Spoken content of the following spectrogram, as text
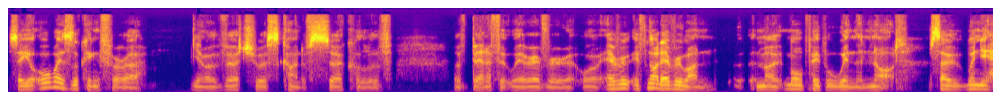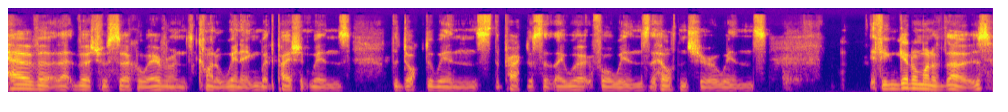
So you're always looking for a you know a virtuous kind of circle of of benefit wherever or every if not everyone more, people win than not so when you have a, that virtuous circle where everyone's kind of winning where the patient wins the doctor wins the practice that they work for wins the health insurer wins if you can get on one of those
